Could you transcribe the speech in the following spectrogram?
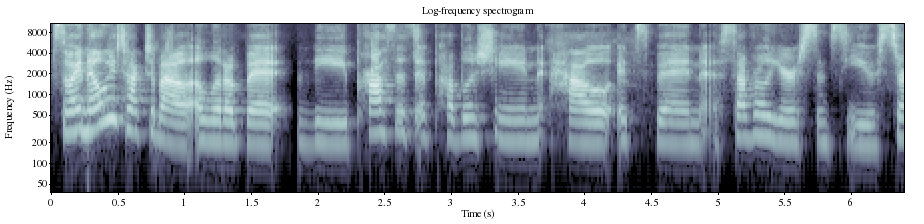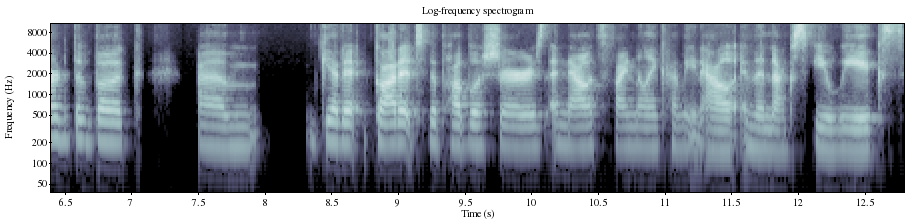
So I know we talked about a little bit the process of publishing, how it's been several years since you started the book, um, get it, got it to the publishers, and now it's finally coming out in the next few weeks.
